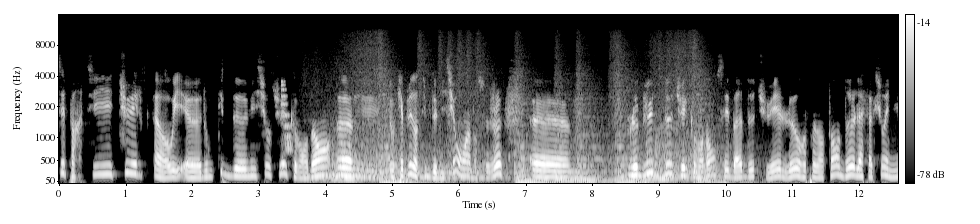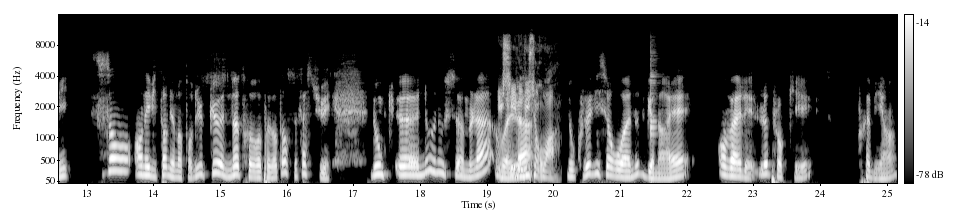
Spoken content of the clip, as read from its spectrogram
C'est parti, tuer le... Alors oui, donc type de mission, tuer le commandant. Donc il y a plusieurs types de missions hein, dans ce jeu. Le but de tuer le commandant, c'est bah, de tuer le représentant de la faction ennemie, sans en évitant bien entendu que notre représentant se fasse tuer. Donc euh, nous, nous sommes là, Ici le voilà. vice-roi. Donc le vice-roi notre gunnerait, on va aller le planquer, très bien.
